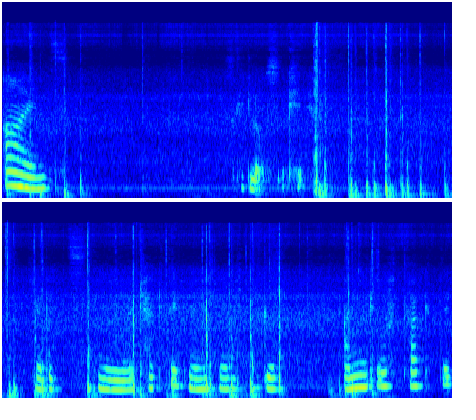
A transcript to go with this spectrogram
1. Es geht los, okay. Ich habe jetzt eine Taktik, nämlich eine richtige Angriffstaktik.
